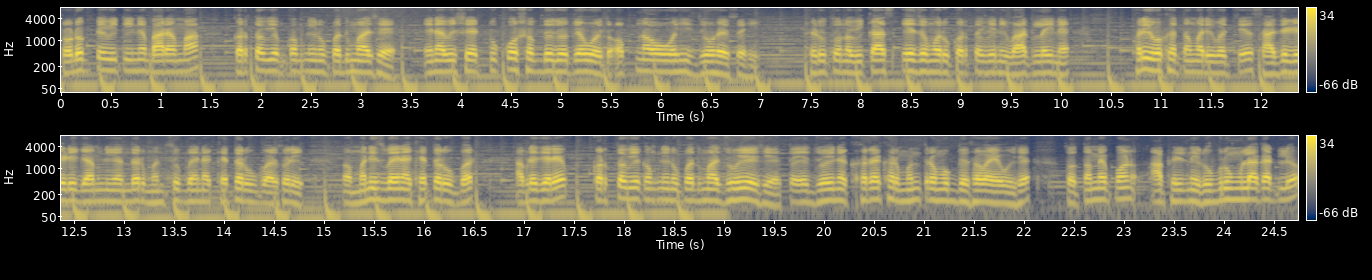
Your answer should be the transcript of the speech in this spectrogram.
પ્રોડક્ટિવિટીને બારામાં કર્તવ્ય કંપનીનું પદ્મા છે. એના વિશે ટૂંકો શબ્દ જો કહેવો હોય તો અપનાવો વહી જોહે સહી. ખેડૂતોનો વિકાસ એ જ અમારું કર્તવ્યની વાત લઈને ફરી વખત તમારી વચ્ચે સાજડેડી ગામની અંદર મનસુખભાઈના ખેતર ઉપર સોરી મનીષભાઈના ખેતર ઉપર આપણે જ્યારે કર્તવ્ય કંપનીનું પદમાં જોઈએ છીએ, તો એ જોઈને ખરેખર મંત્રમુગ્ધ થવાય એવું છે. તો તમે પણ આ ફિલ્ડની રૂબરૂ મુલાકાત લ્યો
